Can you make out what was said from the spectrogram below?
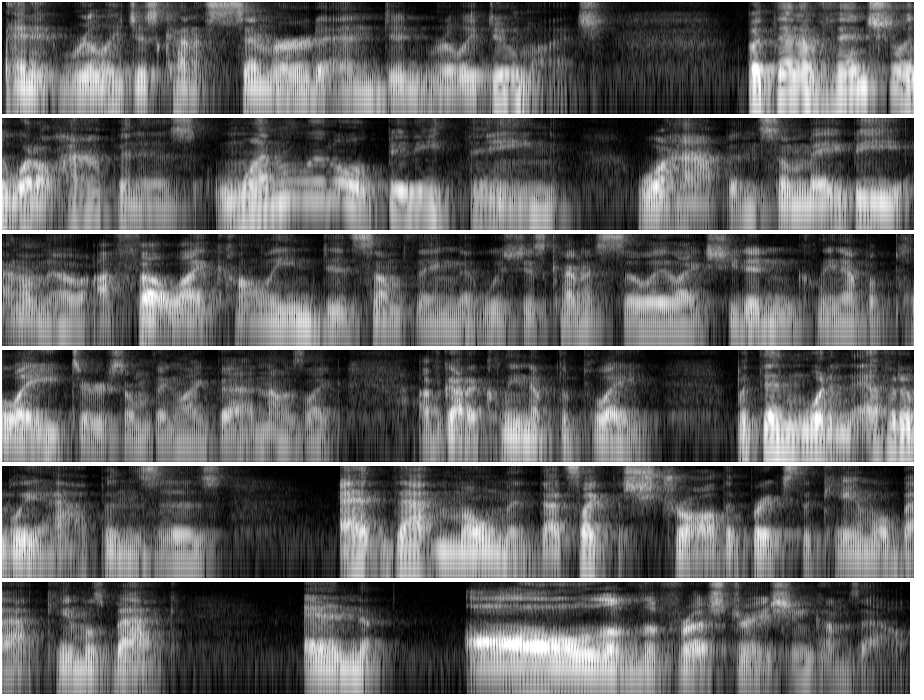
and it really just kind of simmered and didn't really do much. But then eventually, what'll happen is one little bitty thing will happen. So maybe, I don't know, I felt like Colleen did something that was just kind of silly, like she didn't clean up a plate or something like that. And I was like, I've got to clean up the plate. But then what inevitably happens is, at that moment, that's like the straw that breaks the camel back, camel's back, and all of the frustration comes out.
